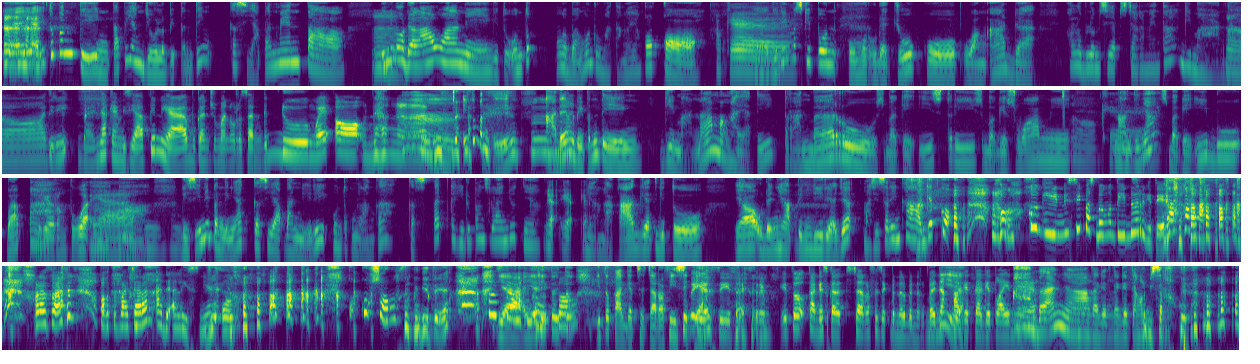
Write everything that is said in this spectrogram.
Ya, ya itu penting, tapi yang jauh lebih penting kesiapan mental. Ini Hmm, modal awal nih gitu untuk ngebangun rumah tangga yang kokoh. Oke. Ya, jadi meskipun umur udah cukup, uang ada, kalau belum siap secara mental gimana? Oh, jadi banyak yang disiapin ya, bukan cuma urusan gedung, WO, undangan. Hmm, itu penting. Hmm. Ada yang lebih penting. Gimana menghayati peran baru sebagai istri, sebagai suami, Oke. nantinya sebagai ibu, bapak. dari orang tua ya. Ah, Hmm, hmm. Di sini pentingnya kesiapan diri untuk melangkah ke step kehidupan selanjutnya. Ya ya ya. Biar nggak kaget gitu. Ya udah nyiapin diri aja masih sering kaget kok. Loh, kok gini sih pas bangun tidur gitu ya? Perasaan waktu pacaran ada alisnya. Ya kosong gitu ya. ya, ya itu itu itu kaget secara fisik Iya ya. sih itu ekstrim. Itu kaget secara fisik bener-bener. Banyak Iya. kaget-kaget lainnya Ah, ya. banyak Hmm. kaget-kaget yang lebih seru.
